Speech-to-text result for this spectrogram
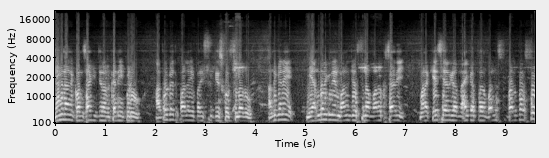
జీవనాన్ని కొనసాగించినారు. కానీ ఇప్పుడు అధోగతి పాలయ్యే పరిస్థితి తీసుకొస్తున్నారు. అందుకనే మీ అందరికీ నేను మనం చేస్తున్నా మరొకసారి మన కేసీఆర్ గారి నాయకత్వాన్ని బల బలపరుస్తూ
